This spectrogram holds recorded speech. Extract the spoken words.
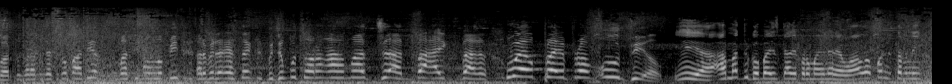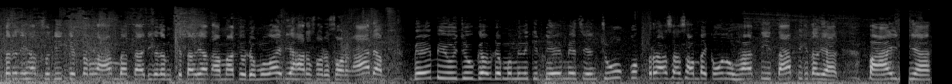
Zun. Pertukaran tidak cukup adil, masih mau lebih. Ada beda estek menjemput seorang Ahmad dan baik banget. Well play from Udil. Iya, Ahmad juga baik sekali permainannya. Walaupun terli- terlihat sedikit terlambat tadi kalau kita lihat Ahmad udah mulai dia harus pada seorang Adam. Baby juga udah memiliki damage yang cukup berasa sampai ke ulu hati. Tapi kita lihat Pai-nya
